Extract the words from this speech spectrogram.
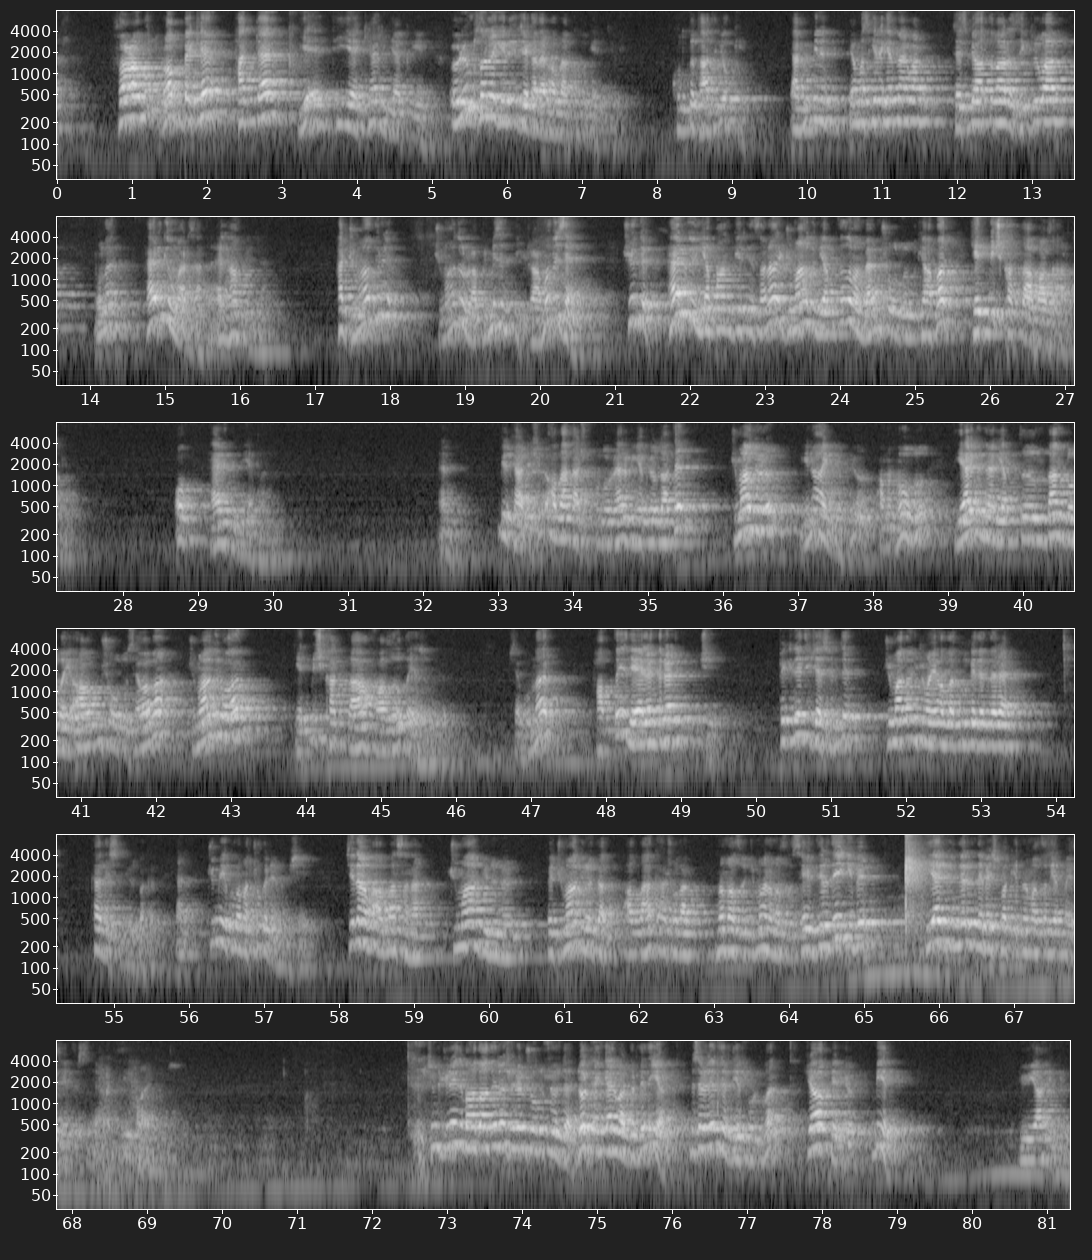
Fa'bud rabbeke hatta ye'tiyekel yakin. Ölüm sana gelinceye kadar Allah kulluk et diyor. Kullukta tatil yok ki. Yani müminin yapması gerekenler var, tesbihatı var, zikri var. Bunlar her gün var zaten elhamdülillah. Ha cuma günü, cuma günü Rabbimizin ikramı bize. Çünkü her gün yapan bir insana cuma günü yaptığı zaman vermiş olduğu mükafat 70 kat daha fazla artıyor. O her gün yapar. Yani bir kardeşim Allah'a karşı kulluğunu her gün yapıyor zaten. Cuma günü yine aynı yapıyor. Ama ne oldu? Diğer günler yaptığından dolayı almış olduğu sevaba Cuma günü olan 70 kat daha fazlalıkla yazılıyor. İşte bunlar haftayı değerlendiren için. Peki ne diyeceğiz şimdi? Cuma'dan Cuma'ya Allah kulluk edenlere kardeşim diyoruz bakın. Yani cümleyi kullanmak çok önemli bir şey. Cenab-ı Allah sana Cuma gününü ve Cuma gününden Allah'a karşı olan namazı, Cuma namazını sevdirdiği gibi diğer günlerin de beş vakit namazını yapmayı sevdirsin. Yani. Şimdi Cüneyd-i Bağdadi'nin söylemiş olduğu sözde dört engel vardır dedi ya. Mesela nedir diye sordular. Cevap veriyor. Bir, dünya engeli.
